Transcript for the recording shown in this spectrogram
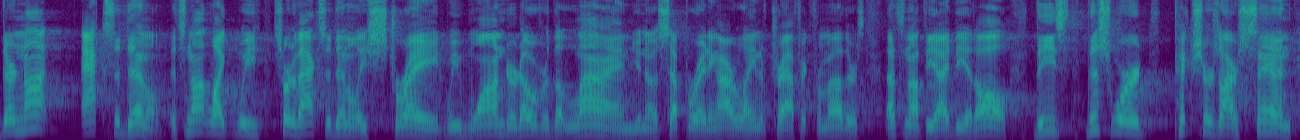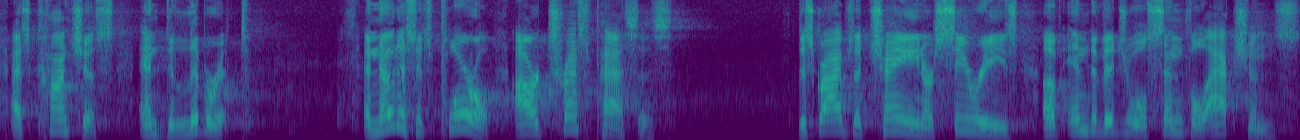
they're not accidental. It's not like we sort of accidentally strayed. We wandered over the line, you know, separating our lane of traffic from others. That's not the idea at all. These, this word pictures our sin as conscious and deliberate. And notice it's plural, our trespasses. Describes a chain or series of individual sinful actions.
